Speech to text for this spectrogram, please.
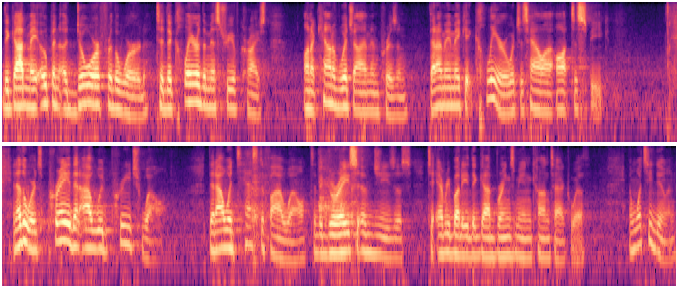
that God may open a door for the word to declare the mystery of Christ, on account of which I am in prison that I may make it clear which is how I ought to speak. In other words, pray that I would preach well, that I would testify well to the grace of Jesus to everybody that God brings me in contact with. And what's he doing?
